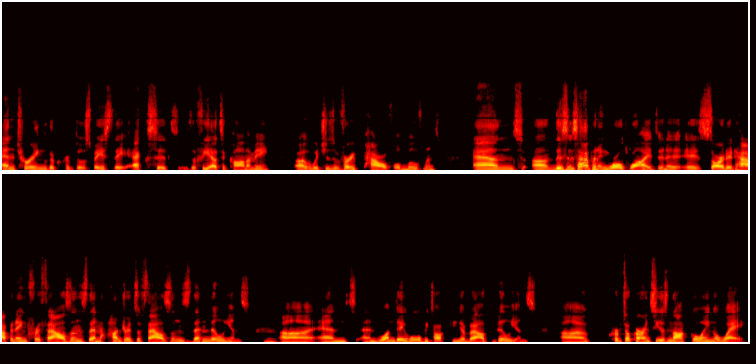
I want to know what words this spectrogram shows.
entering the crypto space, they exit the fiat economy, uh, which is a very powerful movement. And uh, this is happening worldwide. And it, it, started happening for thousands, then hundreds of thousands, then millions. Mm. and, and one day we'll be talking about billions. Cryptocurrency is not going away.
